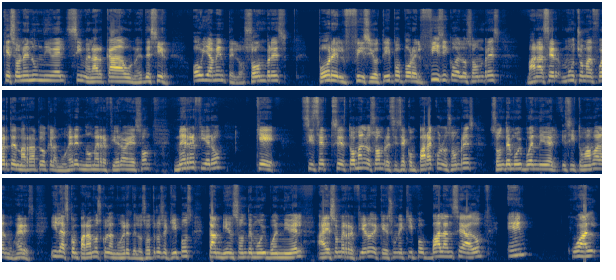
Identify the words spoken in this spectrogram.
que son en un nivel similar cada uno. Es decir, obviamente los hombres, por el fisiotipo, por el físico de los hombres, van a ser mucho más fuertes, más rápido que las mujeres. No me refiero a eso. Me refiero que si se, toman los hombres, si se compara con los hombres, son de muy buen nivel. Y si tomamos a las mujeres y las comparamos con las mujeres de los otros equipos, también son de muy buen nivel. A eso me refiero de que es un equipo balanceado en cual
